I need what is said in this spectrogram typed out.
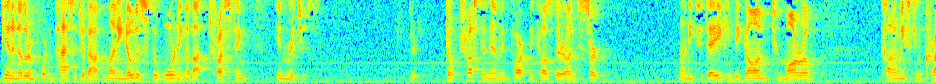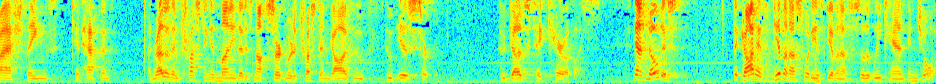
Again, another important passage about money. Notice the warning about trusting in riches. Don't trust in them in part because they're uncertain. Money today can be gone tomorrow. Economies can crash. Things can happen. And rather than trusting in money that is not certain, we're to trust in God who, who is certain, who does take care of us. Now notice that God has given us what He has given us so that we can enjoy.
